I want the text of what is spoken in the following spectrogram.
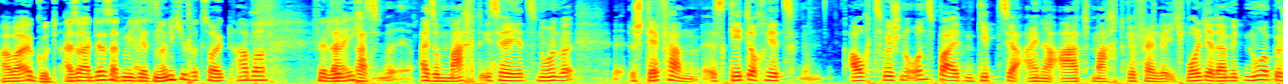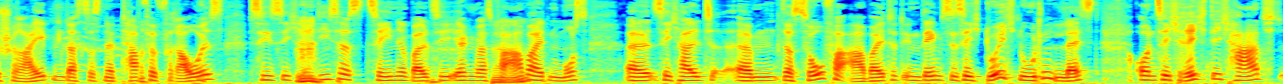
aber gut, also das hat mich jetzt noch nicht überzeugt, aber vielleicht. Was, also Macht ist ja jetzt nur ein. Stefan, es geht doch jetzt auch zwischen uns beiden gibt's ja eine Art Machtgefälle. Ich wollte ja damit nur beschreiben, dass das eine taffe Frau ist, sie sich in dieser Szene, weil sie irgendwas ja. verarbeiten muss, äh, sich halt ähm, das so verarbeitet, indem sie sich durchnudeln lässt und sich richtig hart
